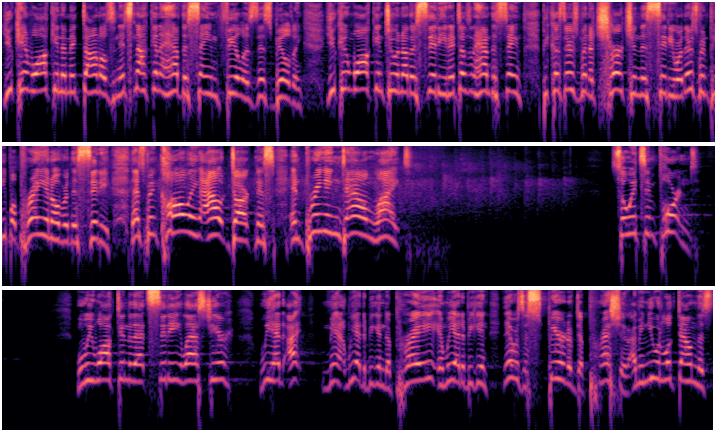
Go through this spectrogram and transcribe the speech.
You can walk into McDonald's and it's not gonna have the same feel as this building. You can walk into another city and it doesn't have the same because there's been a church in this city where there's been people praying over this city that's been calling out darkness and bringing down light. So it's important. When we walked into that city last year, we had I man, we had to begin to pray and we had to begin there was a spirit of depression. I mean, you would look down this,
